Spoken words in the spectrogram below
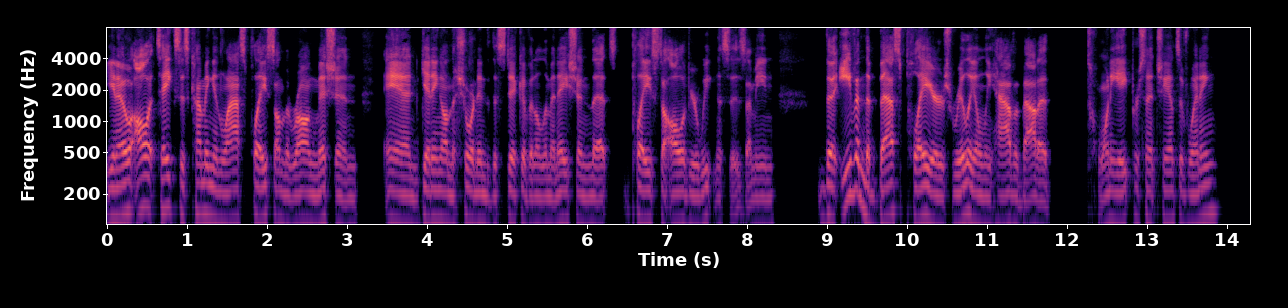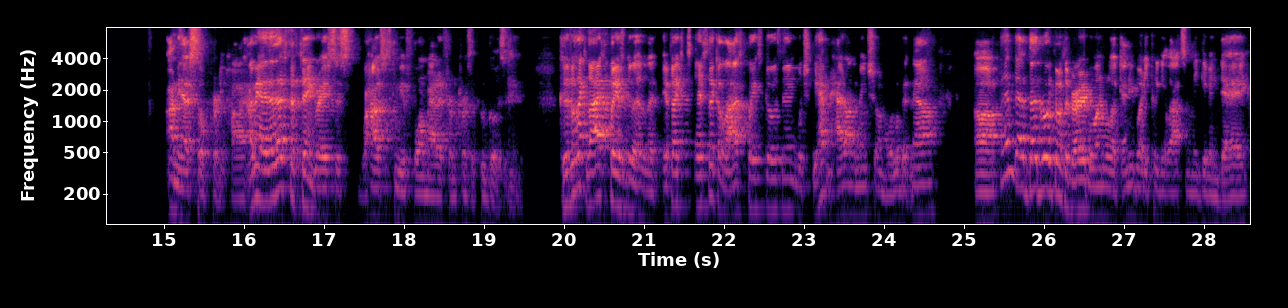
You know, all it takes is coming in last place on the wrong mission and getting on the short end of the stick of an elimination that plays to all of your weaknesses. I mean, the even the best players really only have about a 28% chance of winning. I mean, that's still pretty high. I mean, that's the thing, right? It's just how it's just gonna be formatted from in terms of who goes in. Because if it's like last place goes, like if like if like a last place goes in, which we haven't had on the main show in a little bit now, uh, and that, that really throws a variable in where like anybody could get last on any given day.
